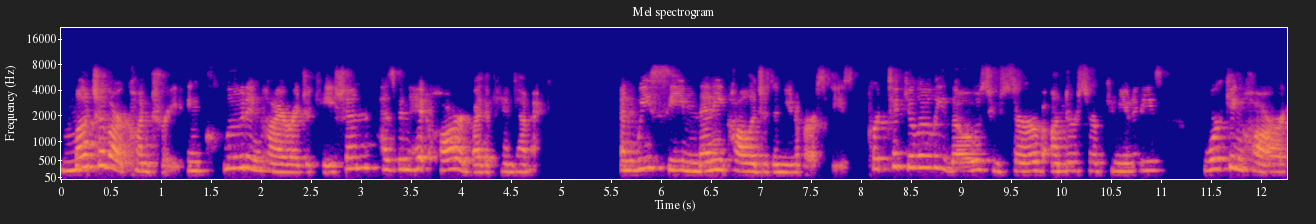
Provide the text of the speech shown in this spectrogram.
Much of our country, including higher education, has been hit hard by the pandemic. And we see many colleges and universities, particularly those who serve underserved communities, working hard,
